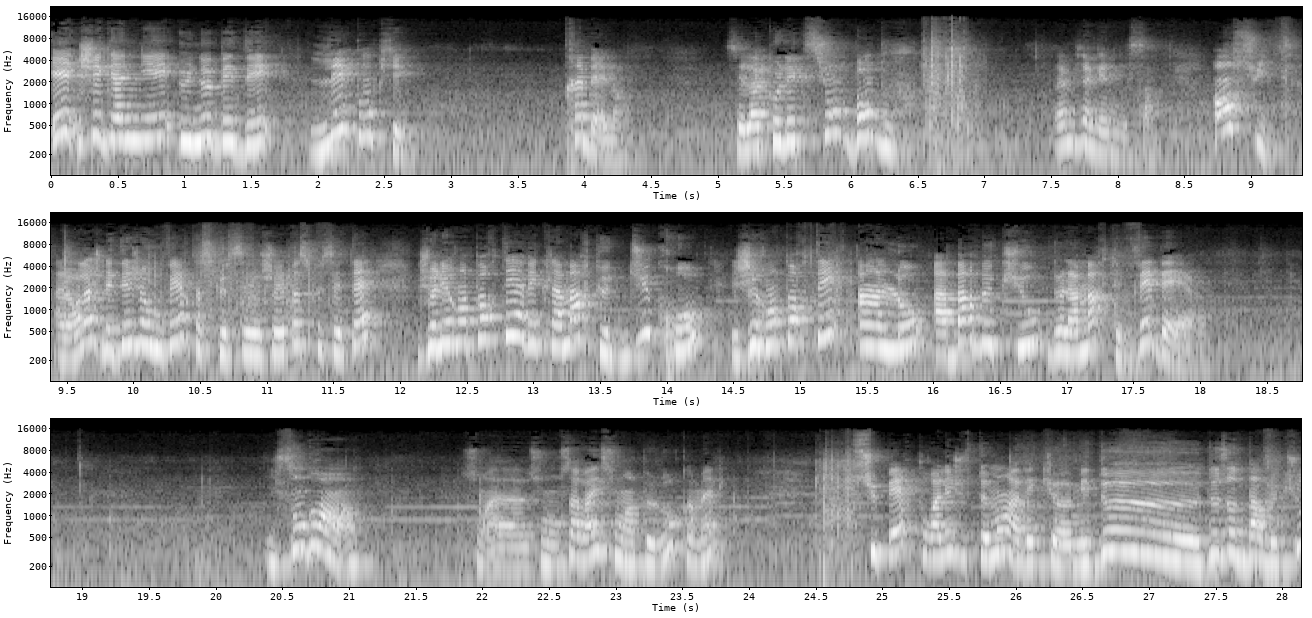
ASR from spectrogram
Et j'ai gagné une BD Les Pompiers. Très belle. Hein. C'est la collection Bambou. J'aime bien gagner ça. Ensuite, alors là je l'ai déjà ouvert parce que je ne savais pas ce que c'était. Je l'ai remporté avec la marque Ducro. J'ai remporté un lot à barbecue de la marque Weber. Ils sont grands. Hein. Euh, ça va, ils sont un peu lourds quand même. Super pour aller justement avec euh, mes deux, deux autres barbecues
